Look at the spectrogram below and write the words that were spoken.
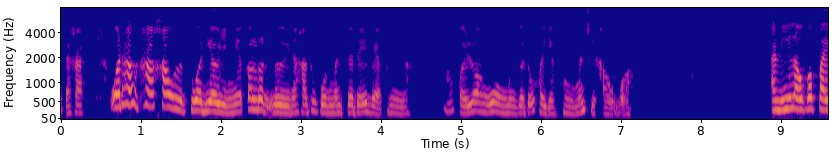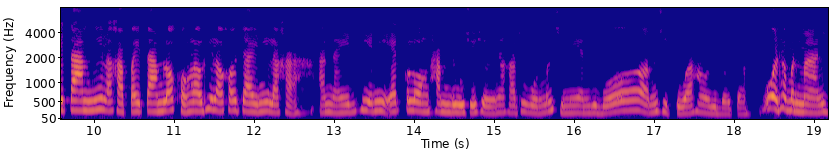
ดนะคะว่าถ้าถ้าเข้าตัวเดียวอย่างเงี้ยก็ลดเลยนะคะ ทุกคนมันจะได้แบบนี้นะเอาข่อยลองวงมือกระดูกข่อยอยากหูมันสีเขาบ่ อันนี้เราก็ไปตามนี่แหละค่ะ ไปตามล็อกของเราที่เราเข้าใจนี่แหละค่ะ อันไหนที่นี่แอดก็ลองทำดูเฉยๆนะคะ ทุกคนมันสีแมนอยู่บ่มันสีตัวเฮาอยู่บ่จ้ะโอ้ยถ้ามันมานี่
